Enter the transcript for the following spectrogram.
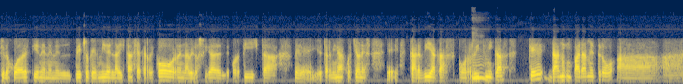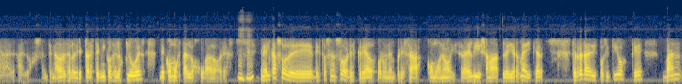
que los jugadores tienen en el pecho que miden la distancia que recorren, la velocidad del deportista eh, y determinadas cuestiones eh, cardíacas o mm. rítmicas que dan un parámetro a, a, los entrenadores, a los directores técnicos de los clubes de cómo están los jugadores. En el caso de, de estos sensores, creados por una empresa, como no, israelí, llamada Player Maker, se trata de dispositivos que van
